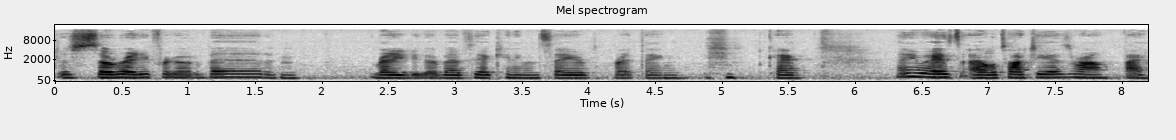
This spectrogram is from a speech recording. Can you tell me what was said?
Just so ready for go to bed and ready to go to bed. See, I can't even say the right thing. okay. Anyways, I will talk to you guys tomorrow. Bye.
